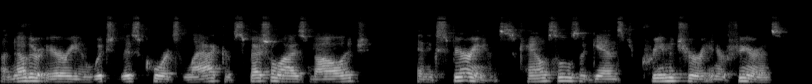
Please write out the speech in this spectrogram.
another area in which this court's lack of specialized knowledge and experience counsels against premature interference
